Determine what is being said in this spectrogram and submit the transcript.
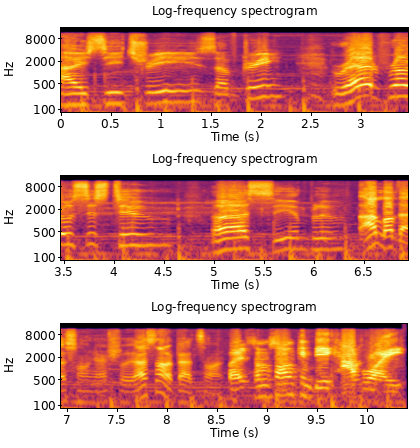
I see trees of green, red roses too. I see them blue. I love that song actually. That's not a bad song. But some song can be copyright.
